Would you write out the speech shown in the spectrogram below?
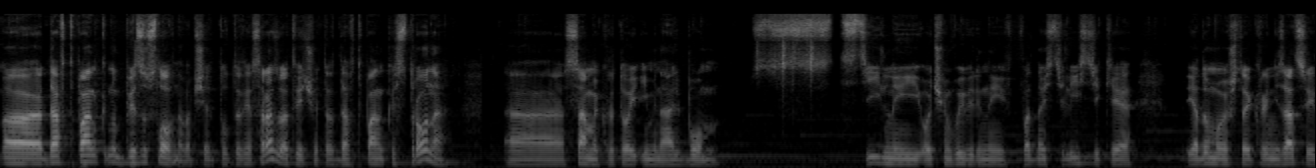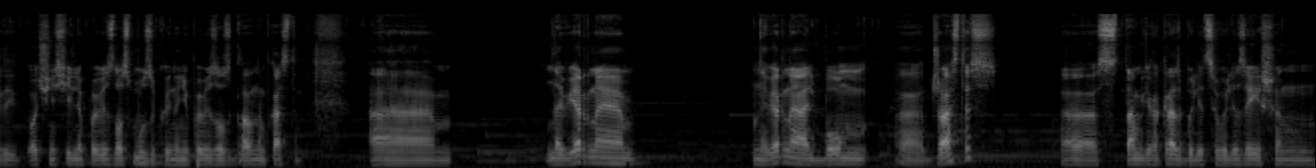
А, Daft Punk, ну, безусловно, вообще. Тут я сразу отвечу, это Daft Punk из Трона. А, Самый крутой именно альбом. Стильный, очень выверенный в одной стилистике. Я думаю, что экранизации очень сильно повезло с музыкой, но не повезло с главным кастом. А, Наверное, Наверное, альбом Justice, там, где как раз были Civilization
